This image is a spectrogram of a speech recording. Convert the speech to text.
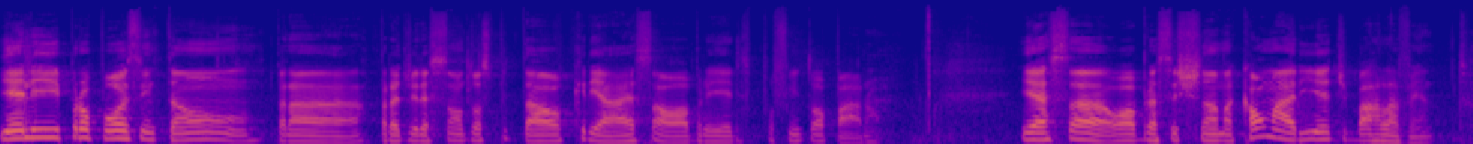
E ele propôs então para a direção do hospital criar essa obra e eles por fim toparam. E essa obra se chama Calmaria de Barlavento.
